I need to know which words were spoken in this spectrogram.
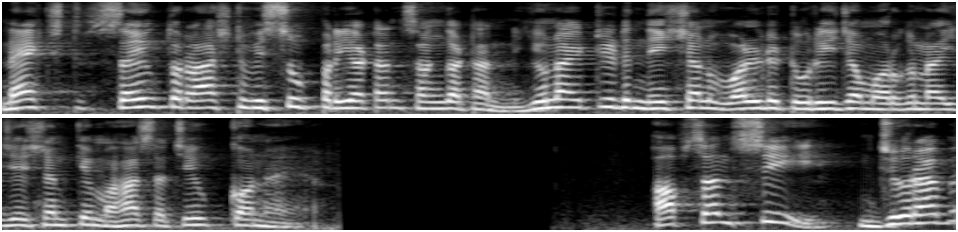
नेक्स्ट संयुक्त राष्ट्र विश्व पर्यटन संगठन United Nation World Tourism Organization के महासचिव कौन है? ऑप्शन सी जुरब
